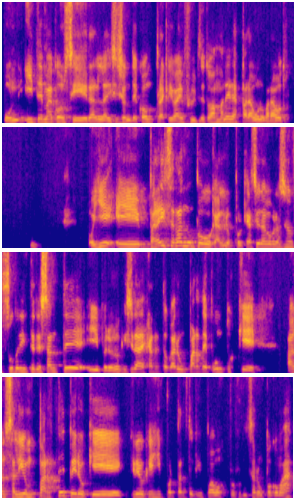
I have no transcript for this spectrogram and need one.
un ítem a considerar en la decisión de compra que va a influir de todas maneras para uno para otro. Oye, eh, para ir cerrando un poco, Carlos, porque ha sido una conversación súper interesante, pero no quisiera dejar de tocar un par de puntos que han salido en parte, pero que creo que es importante que podamos profundizar un poco más.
